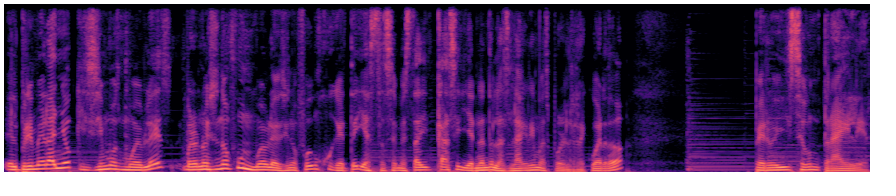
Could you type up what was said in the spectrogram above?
el primer año que hicimos muebles, bueno, no, no fue un mueble, sino fue un juguete y hasta se me está casi llenando las lágrimas por el recuerdo. Pero hice un tráiler.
